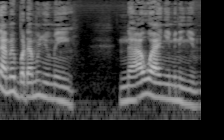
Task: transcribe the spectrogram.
Na me bodamu nyumi. Na awa anyi mini nyim.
